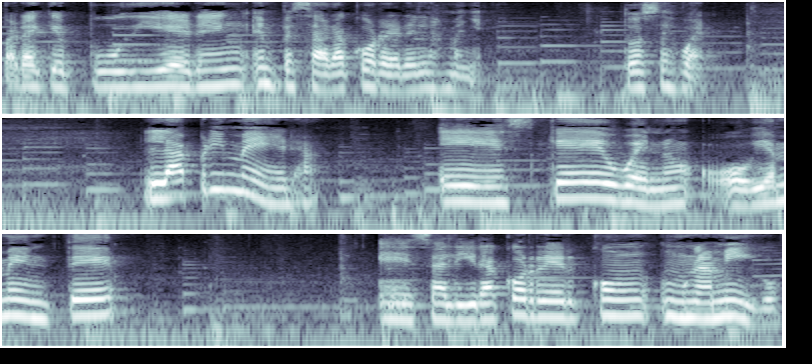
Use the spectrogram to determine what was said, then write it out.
para que pudieran empezar a correr en las mañanas. Entonces, bueno, la primera es que, bueno, obviamente eh, salir a correr con un amigo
